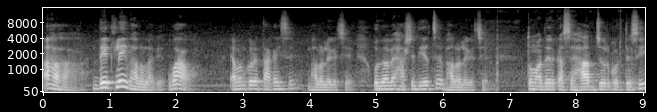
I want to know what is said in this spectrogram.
আহা দেখলেই ভালো লাগে। ওয়াও, এমন করে তাকাইছে, ভালো লেগেছে। ওইভাবে হাসি দিয়েছে, ভালো লেগেছে। তোমাদের কাছে হাত জোর করতেছি।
